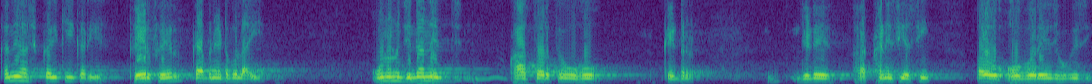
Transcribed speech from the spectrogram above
ਕਹਿੰਦੇ ਅਸੀਂ ਕਰੀ ਕੀ ਕਰੀਏ? ਫੇਰ ਫੇਰ ਕੈਬਨਿਟ ਬੁਲਾਈ। ਉਹਨਾਂ ਨੂੰ ਜਿਨ੍ਹਾਂ ਨੇ ਖਾਸ ਤੌਰ ਤੇ ਉਹ ਕੇਡਰ ਜਿਹੜੇ ਰੱਖਣੇ ਸੀ ਅਸੀਂ, ਪਰ ਉਹ ਓਵਰੇਜ ਹੋ ਗਏ ਸੀ।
